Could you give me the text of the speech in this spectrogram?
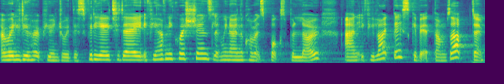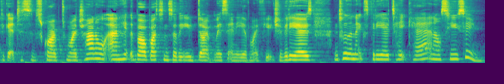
I really do hope you enjoyed this video today. If you have any questions, let me know in the comments box below. And if you like this, give it a thumbs up. Don't forget to subscribe to my channel and hit the bell button so that you don't miss any of my future videos. Until the next video, take care and I'll see you soon.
